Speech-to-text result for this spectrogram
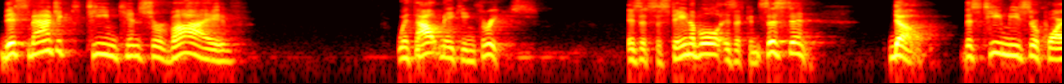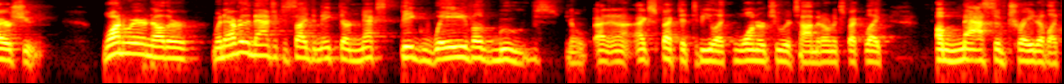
this Magic team can survive without making threes. Is it sustainable? Is it consistent? No. This team needs to acquire shooting. One way or another, whenever the Magic decide to make their next big wave of moves, you know, and, I expect it to be like one or two at a time. I don't expect like a massive trade of like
